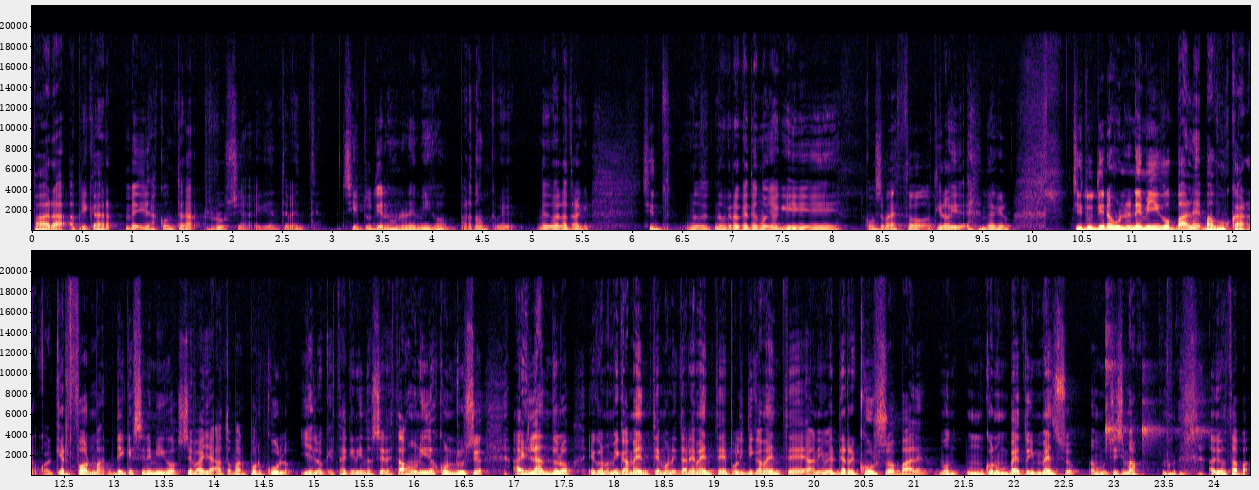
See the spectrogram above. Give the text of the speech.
para aplicar medidas contra Rusia, evidentemente. Si tú tienes un enemigo, perdón, que me, duele la traque, si, no, no, creo que tengo yo aquí, ¿cómo se llama esto? Tiroides, mira que no. Si tú tienes un enemigo, ¿vale? Va a buscar cualquier forma de que ese enemigo se vaya a tomar por culo. Y es lo que está queriendo hacer Estados Unidos con Rusia, aislándolo económicamente, monetariamente, políticamente, a nivel de recursos, ¿vale? Con un veto inmenso a muchísimas. adiós, tapa.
